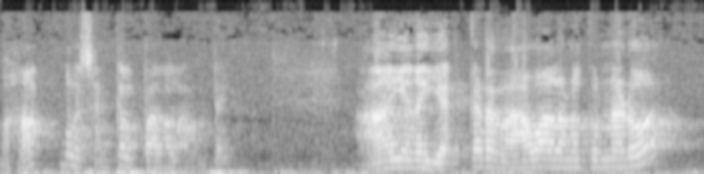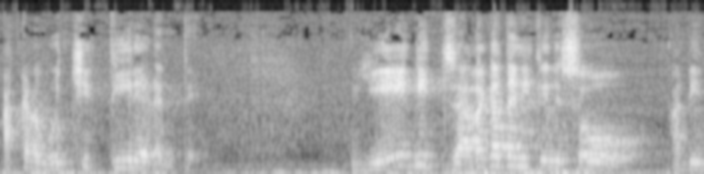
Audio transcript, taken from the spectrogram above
మహాత్ముల సంకల్పాలు అలా ఉంటాయి. ఆయన ఎక్కడ రావాలనుకున్నాడో అక్కడ వచ్చి తీరేడంతే. ఏది జరగదని తెలుసో అది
